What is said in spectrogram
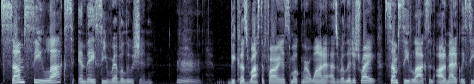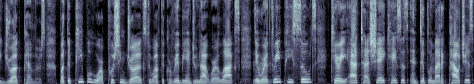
Some see locks and they see revolution. Hmm. Because Rastafarians smoke marijuana as a religious rite, some see locks and automatically see drug peddlers. But the people who are pushing drugs throughout the Caribbean do not wear locks. They wear mm. three piece suits, carry attache cases and diplomatic pouches,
